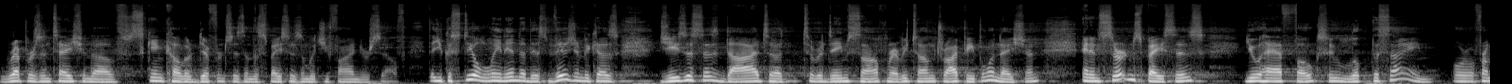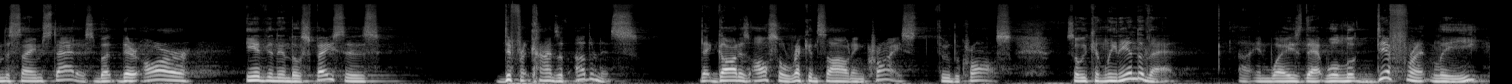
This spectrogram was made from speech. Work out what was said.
representation of skin color differences in the spaces in which you find yourself. That you could still lean into this vision because Jesus has died to, to redeem some from every tongue, tribe, people, and nation. And in certain spaces, you'll have folks who look the same or from the same status. But there are, even in those spaces, different kinds of otherness that God is also reconciled in Christ through the cross. So we can lean into that uh, in ways that will look differently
